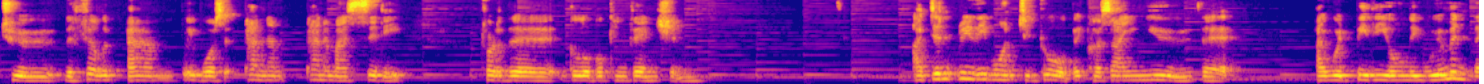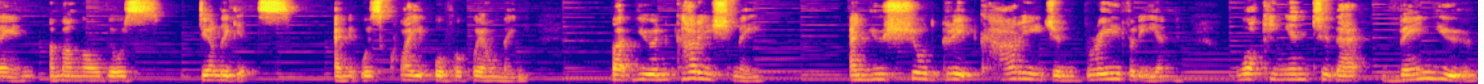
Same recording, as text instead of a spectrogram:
to the Philip, um, where was it, Panama City for the global convention. I didn't really want to go because I knew that I would be the only woman then among all those delegates, and it was quite overwhelming. But you encouraged me, and you showed great courage and bravery in walking into that venue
